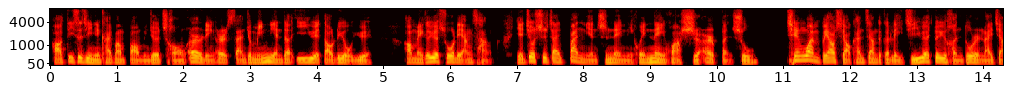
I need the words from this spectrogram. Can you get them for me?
好，第四季已经开放报名，就是从二零二三就明年的一月到六月，好，每个月说两场，也就是在半年之内，你会内化十二本书。千万不要小看这样的个累积，因为对于很多人来讲，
